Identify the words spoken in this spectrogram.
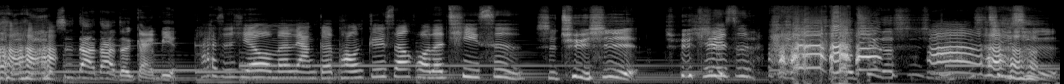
是大大的改变。开始写我们两个同居生活的趣事，是趣事，趣趣事，有趣的事实，趣事。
